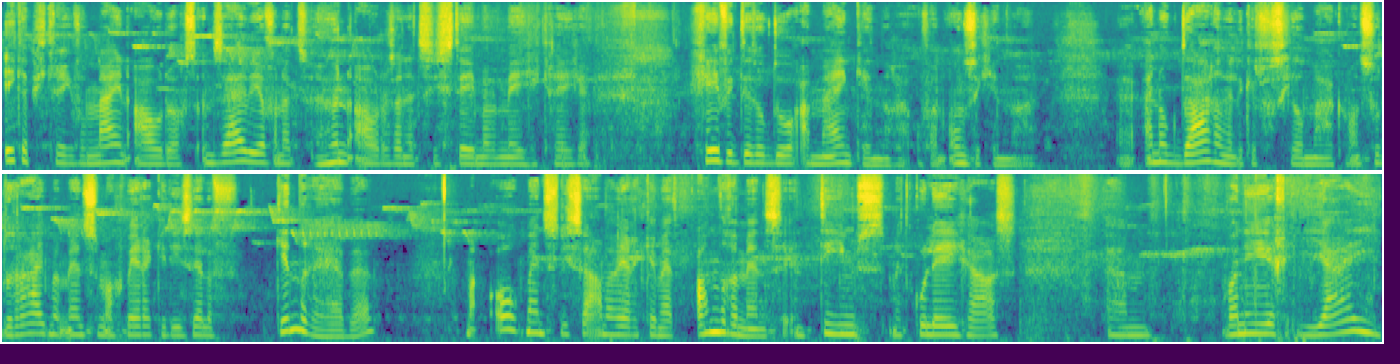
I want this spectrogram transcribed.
ik heb gekregen van mijn ouders en zij weer vanuit hun ouders en het systeem hebben meegekregen, geef ik dit ook door aan mijn kinderen of aan onze kinderen. Uh, en ook daarin wil ik het verschil maken. Want zodra ik met mensen mag werken die zelf kinderen hebben, maar ook mensen die samenwerken met andere mensen in teams, met collega's. Um, wanneer jij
